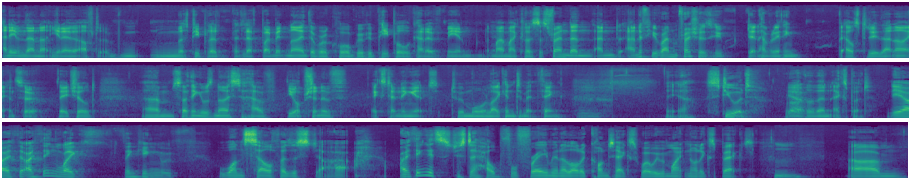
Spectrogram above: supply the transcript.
and even then, you know, after m- most people had, had left by midnight, there were a core group of people, kind of me and my, my closest friend, and, and, and a few random freshers who didn't have anything else to do that night, and so they chilled. Um, so I think it was nice to have the option of extending it to a more like intimate thing. But yeah, steward Yeah. rather than expert. Yeah, I, th- I think like thinking of oneself as a. St- I- I think it's just a helpful frame in a lot of contexts where we might not expect. Um,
